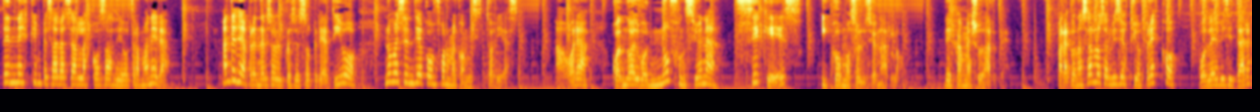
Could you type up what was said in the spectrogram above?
tenés que empezar a hacer las cosas de otra manera. Antes de aprender sobre el proceso creativo, no me sentía conforme con mis historias. Ahora, cuando algo no funciona, sé qué es y cómo solucionarlo. Déjame ayudarte. Para conocer los servicios que ofrezco, podés visitar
